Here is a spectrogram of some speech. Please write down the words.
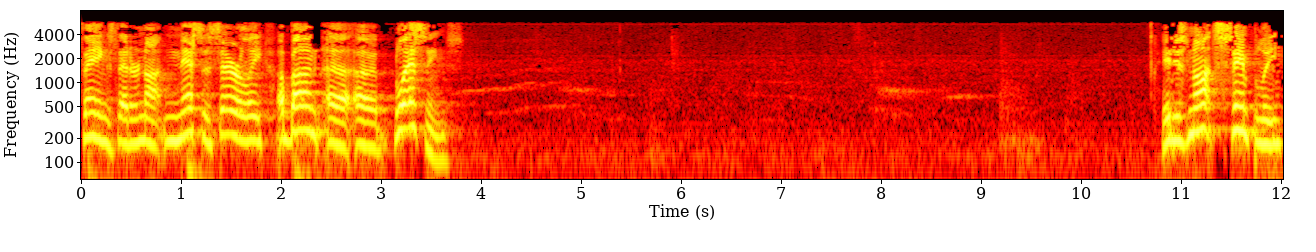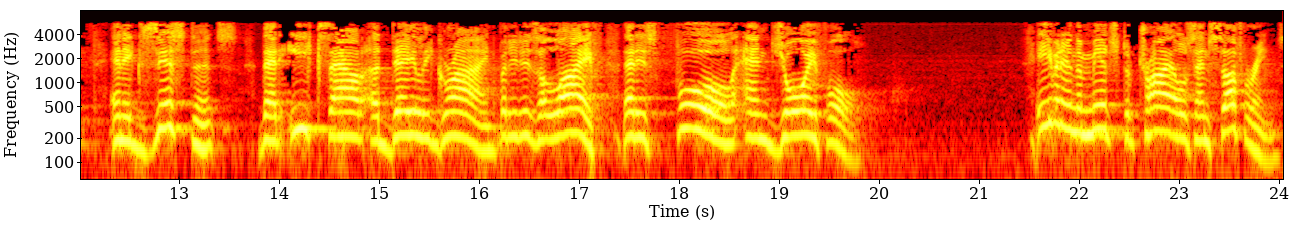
things that are not necessarily abund- uh, uh, blessings. It is not simply an existence that ekes out a daily grind, but it is a life that is full and joyful. Even in the midst of trials and sufferings.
